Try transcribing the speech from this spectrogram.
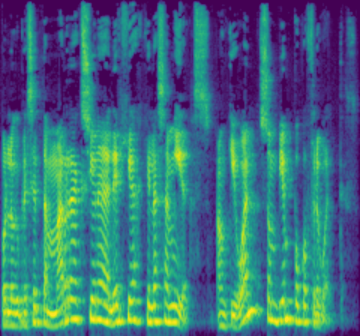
por lo que presentan más reacciones alérgicas que las amidas, aunque igual son bien poco frecuentes.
